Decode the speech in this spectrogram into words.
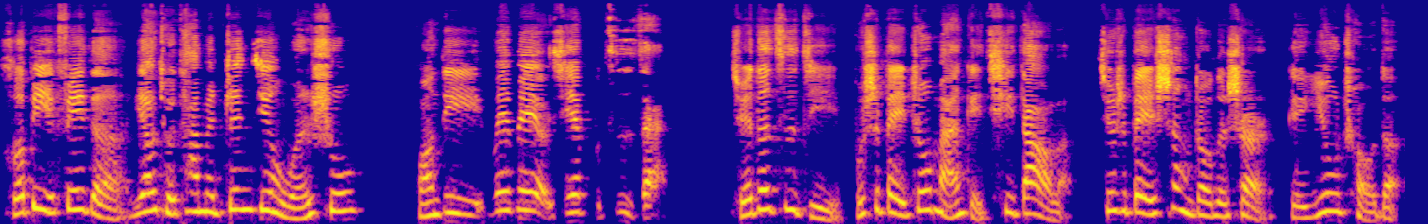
何必非得要求他们真静文书？皇帝微微有些不自在，觉得自己不是被周满给气到了，就是被盛周的事儿给忧愁的。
